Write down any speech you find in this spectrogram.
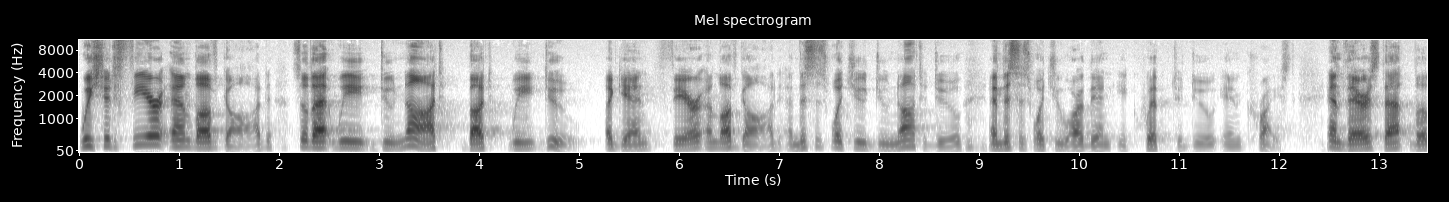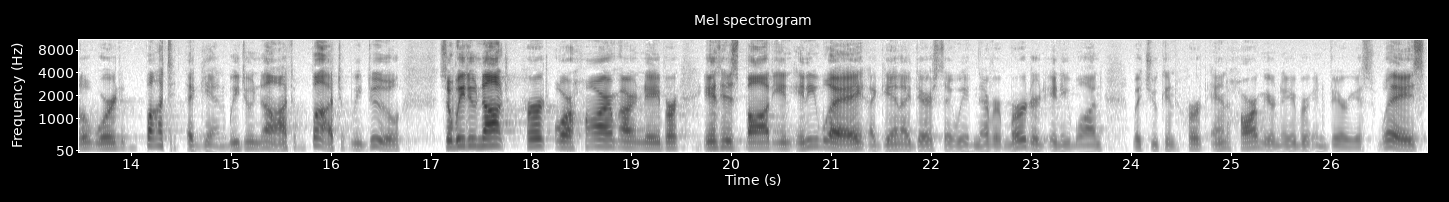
We should fear and love God so that we do not, but we do. Again, fear and love God, and this is what you do not do, and this is what you are then equipped to do in Christ. And there's that little word but again. We do not, but we do. So we do not hurt or harm our neighbor in his body in any way. Again, I dare say we've never murdered anyone, but you can hurt and harm your neighbor in various ways,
